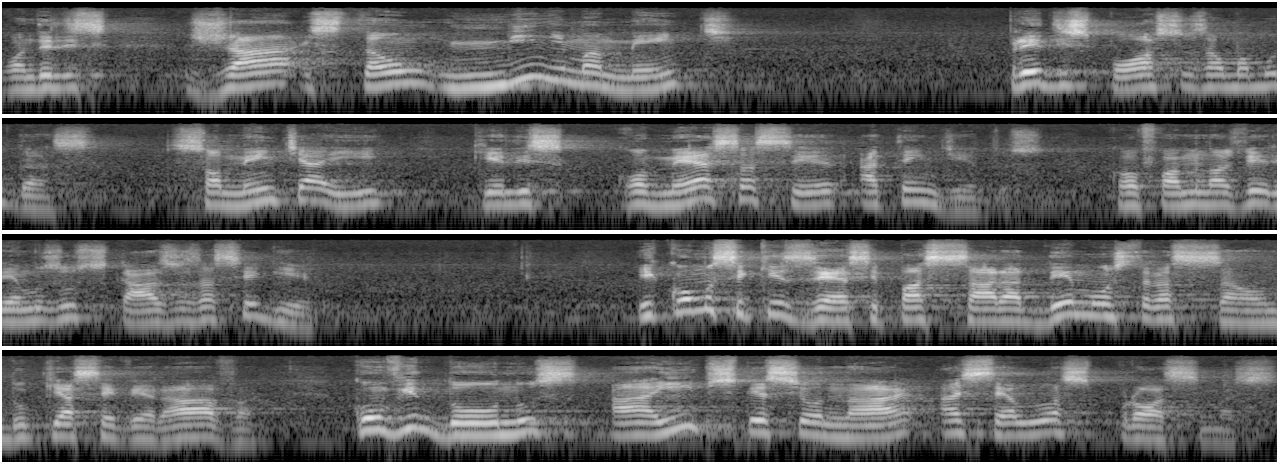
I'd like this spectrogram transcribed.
quando eles já estão minimamente predispostos a uma mudança. Somente aí que eles começam a ser atendidos, conforme nós veremos os casos a seguir. E como se quisesse passar a demonstração do que asseverava, convidou-nos a inspecionar as células próximas.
